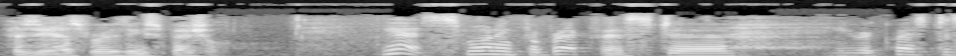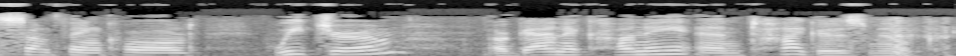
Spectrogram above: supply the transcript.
Has he asked for anything special? Yes, this morning for breakfast, uh, he requested something called wheat germ, organic honey, and tiger's milk.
